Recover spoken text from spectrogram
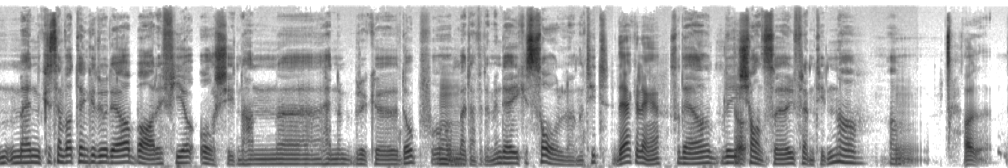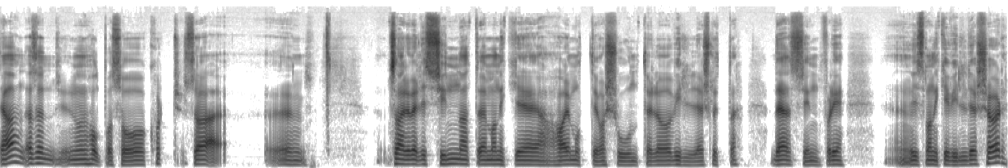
Men Kristian, hva tenker du? Det er bare fire år siden han, eh, henne bruker dop og metamfetamin. Det er ikke så lang tid. Det er ikke lenge. Så det blir Ja. sjanse i fremtiden. Og, og, Ja, altså når man holder på så kort, så er, øh, så er det veldig synd at øh, man ikke har motivasjon til å ville slutte. Det er synd, fordi øh, hvis man ikke vil det sjøl,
